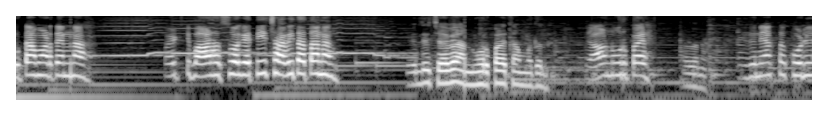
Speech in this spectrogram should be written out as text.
ಊಟ ಮಾಡ್ತೇನೆ ನಾ. ಹೊಟ್ಟಿ ಭಾಳ ಹಸುವಾಗೈತಿ ಚಾವಿ ತಾತ ನಂಗೆ ಎಲ್ಲಿ ಚಾವಿ? ನೂರು ರೂಪಾಯಿ ತಾ ಮೊದಲು? ಯಾವ ನೂರು ರೂಪಾಯಿ? ಅದನ್ನ. ಇದನ್ನ ಯಾಕೆ ತಕೊಡ್ಲಿ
